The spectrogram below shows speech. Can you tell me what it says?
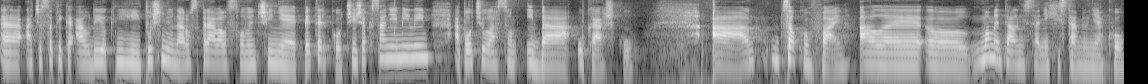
a čo sa týka audioknihy, tuším ju narozprával v Slovenčine Peter Kočiš, ak sa nemýlim, a počula som iba ukážku. A celkom fajn, ale uh, momentálne sa nechystám ju nejako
